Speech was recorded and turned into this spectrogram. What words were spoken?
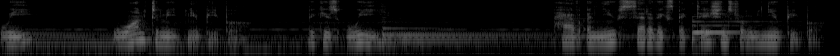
We want to meet new people because we have a new set of expectations from new people.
